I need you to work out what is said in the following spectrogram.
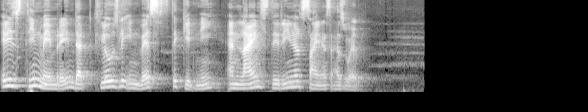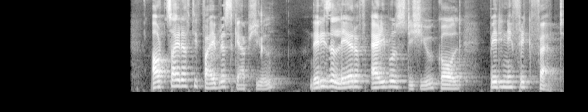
It is thin membrane that closely invests the kidney and lines the renal sinus as well. Outside of the fibrous capsule, there is a layer of adipose tissue called perinephric fat.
